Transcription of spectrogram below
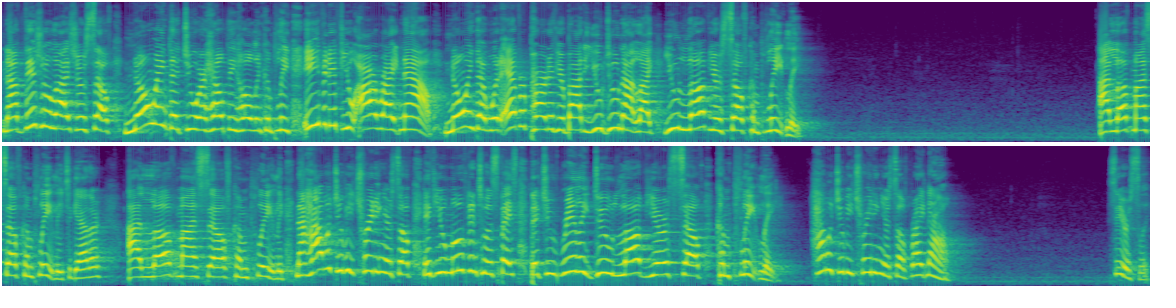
Now visualize yourself knowing that you are healthy, whole, and complete, even if you are right now, knowing that whatever part of your body you do not like, you love yourself completely. I love myself completely. Together, I love myself completely. Now, how would you be treating yourself if you moved into a space that you really do love yourself completely? How would you be treating yourself right now? Seriously.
